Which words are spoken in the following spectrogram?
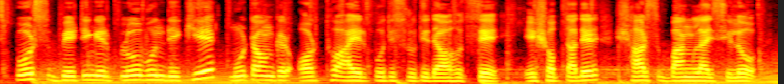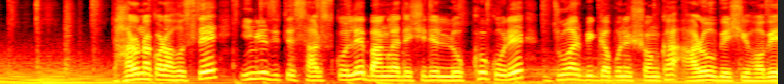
স্পোর্টস বেটিংয়ের প্রলোভন দেখিয়ে মোটা অঙ্কের অর্থ আয়ের প্রতিশ্রুতি দেওয়া হচ্ছে। এসব তাদের সার্চ বাংলায় ছিল। ধারণা করা হচ্ছে ইংরেজিতে সার্চ করলে বাংলাদেশিদের লক্ষ্য করে জুয়ার বিজ্ঞাপনের সংখ্যা আরও বেশি হবে।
